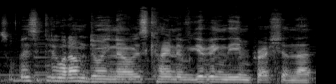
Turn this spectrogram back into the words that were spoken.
So basically what I'm doing now is kind of giving the impression that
